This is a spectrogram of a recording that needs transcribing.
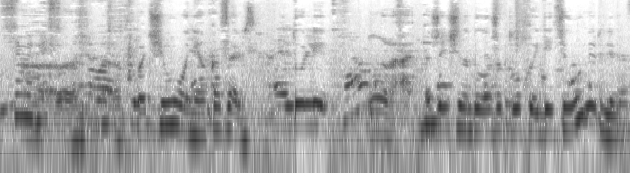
Месяцев. А, Почему они оказались? То ли а, женщина была уже плохо, и дети умерли,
